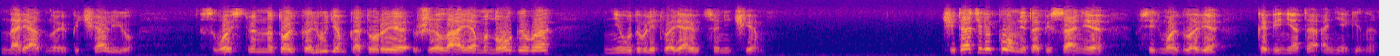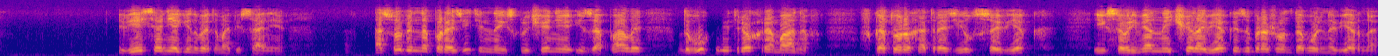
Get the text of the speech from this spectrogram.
нарядную печалью, свойственно только людям, которые, желая многого, не удовлетворяются ничем. Читатели помнят описание в седьмой главе кабинета Онегина. Весь Онегин в этом описании — Особенно поразительно исключение из опалы двух или трех романов, в которых отразился век, и современный человек изображен довольно верно,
